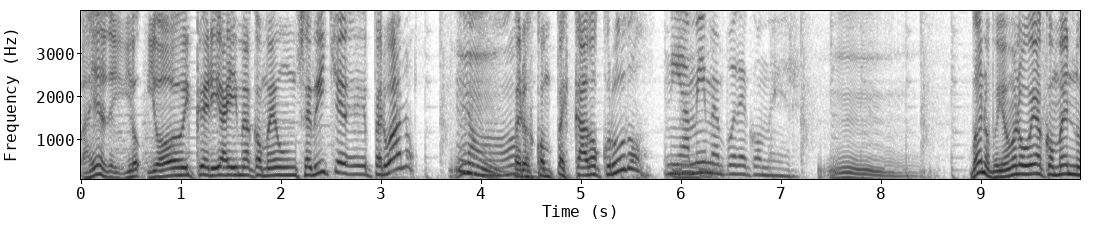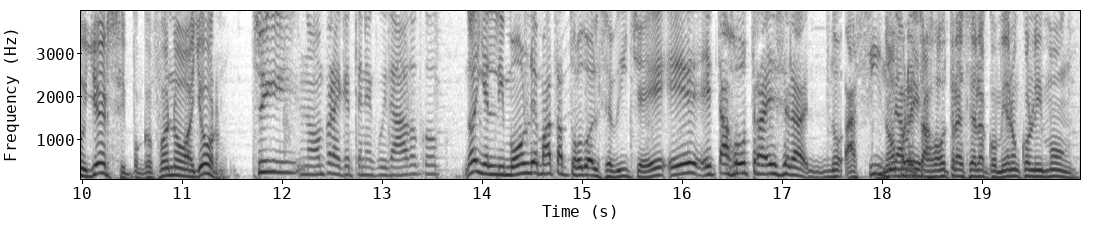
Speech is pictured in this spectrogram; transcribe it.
imagínate, yo, yo hoy quería irme a comer un ceviche peruano, No. pero es con pescado crudo. Ni a mí me puede comer. Bueno, pues yo me lo voy a comer en New Jersey porque fue en Nueva York. Sí. No, pero hay que tener cuidado, Coco. No, y el limón le mata todo al ceviche. Eh, eh, estas otras es la- no, así de No, pero vez. estas otras se la comieron con limón.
